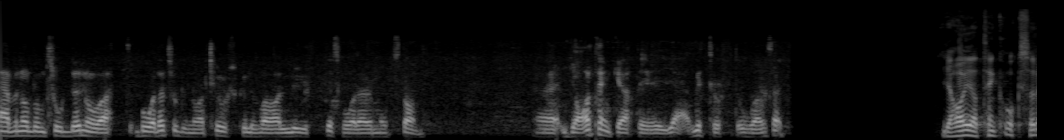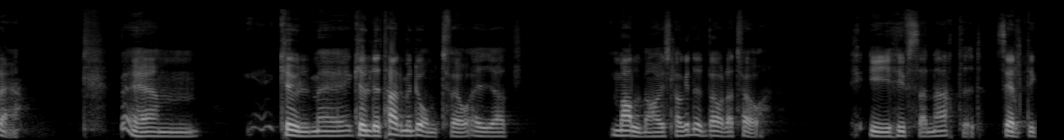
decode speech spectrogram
även om de trodde nog att, båda trodde nog att Cluj skulle vara lite svårare motstånd. Eh, jag tänker att det är jävligt tufft oavsett. Ja, jag tänker också det. Um, kul, med, kul detalj med de två är att Malmö har ju slagit ut båda två i hyfsad närtid. Celtic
